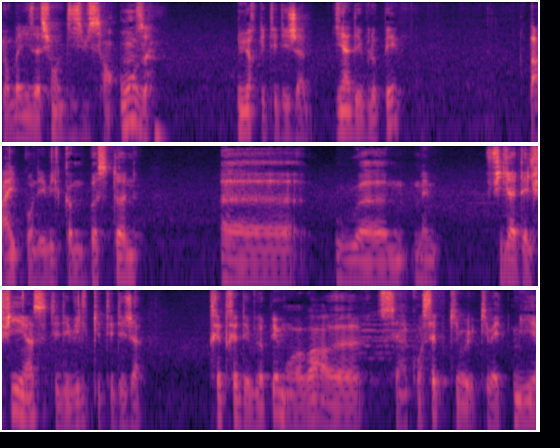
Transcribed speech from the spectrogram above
d'urbanisation en 1811. New York était déjà bien développé. Pareil pour des villes comme Boston euh, ou euh, même Philadelphie, hein, c'était des villes qui étaient déjà très très développées, mais on va voir, euh, c'est un concept qui, va être mis,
